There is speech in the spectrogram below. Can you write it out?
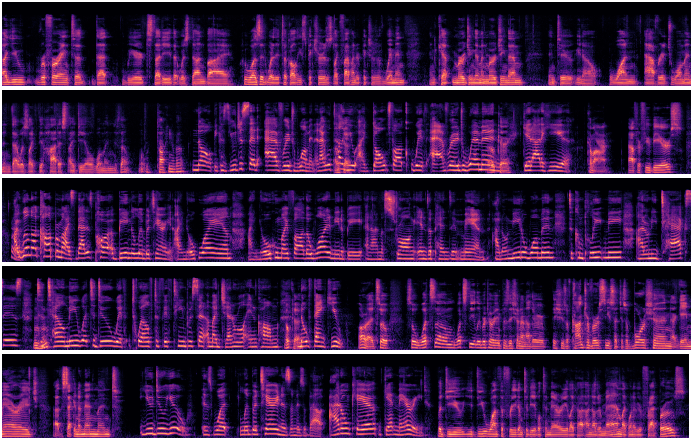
Are you referring to that weird study that was done by who was it, where they took all these pictures, like 500 pictures of women, and kept merging them and merging them into, you know, one average woman, and that was like the hottest ideal woman? Is that what we're talking about? No, because you just said average woman, and I will tell Okay. you, I don't fuck with average women. Okay. Get out of here. Come on. After a few beers? I will not compromise. That is part of being a libertarian. I know who I am. I know who my father wanted me to be, and I'm a strong, independent man. I don't need a woman to complete me. I don't need taxes Mm-hmm. to tell me what to do with 12 to 15% of my general income. Okay. No, thank you. All right. So so what's um what's the libertarian position on other issues of controversy such as abortion, uh, gay marriage, uh, the Second Amendment? You do you is what libertarianism is about. I don't care. Get married. But do you, you do you want the freedom to be able to marry like a, another man, like one of your frat bros?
